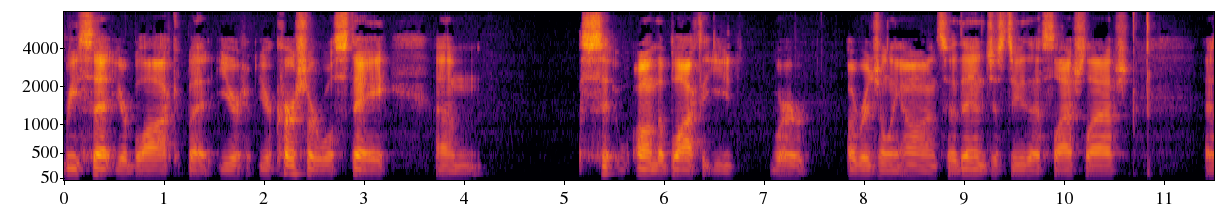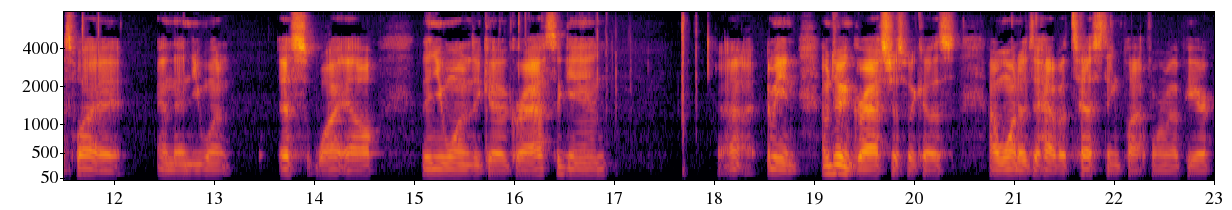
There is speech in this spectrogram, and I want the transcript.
reset your block, but your your cursor will stay um, on the block that you were originally on. So then just do the slash slash sy, and then you want cyl. Then you wanted to go grass again. Uh, I mean, I'm doing grass just because I wanted to have a testing platform up here.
